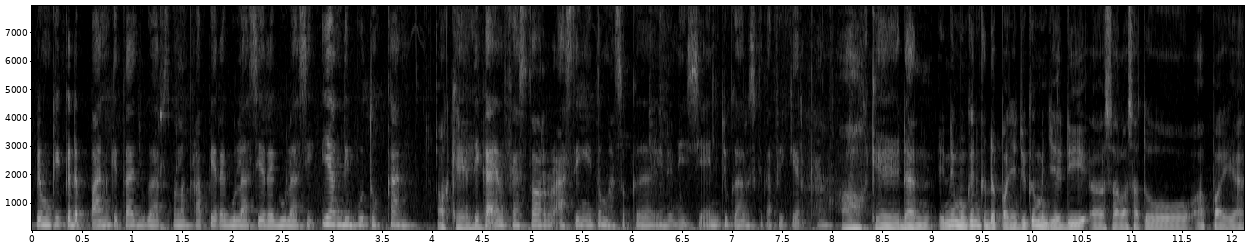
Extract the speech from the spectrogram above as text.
Tapi mungkin ke depan kita juga harus melengkapi regulasi-regulasi yang dibutuhkan Oke. ketika investor asing itu masuk ke Indonesia. Ini juga harus kita pikirkan. Oke, dan ini mungkin ke depannya juga menjadi eh, salah satu apa ya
